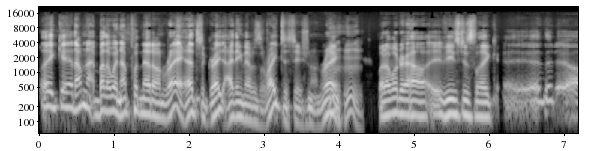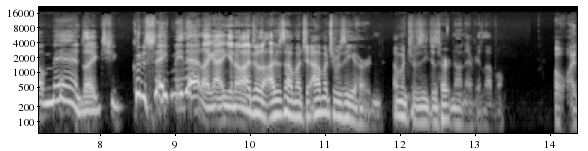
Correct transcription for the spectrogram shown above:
Like, and I'm not. By the way, not putting that on Rey. That's a great. I think that was the right decision on Rey. Mhm. But I wonder how if he's just like, uh, oh man, like she could have saved me. That, like, I, you know, I just, I just how much, how much was he hurting? How much was he just hurting on every level? Oh, I,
